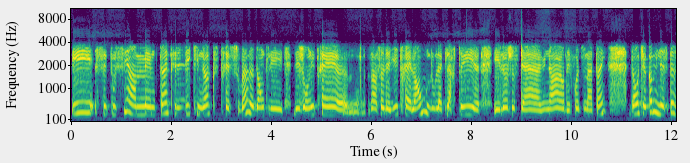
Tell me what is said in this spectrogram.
et c'est aussi en même temps que l'équinoxe très souvent, les, les journées très euh, ensoleillées, très longues, où la clarté euh, est là jusqu'à une heure des fois du matin. Donc il y a comme une espèce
